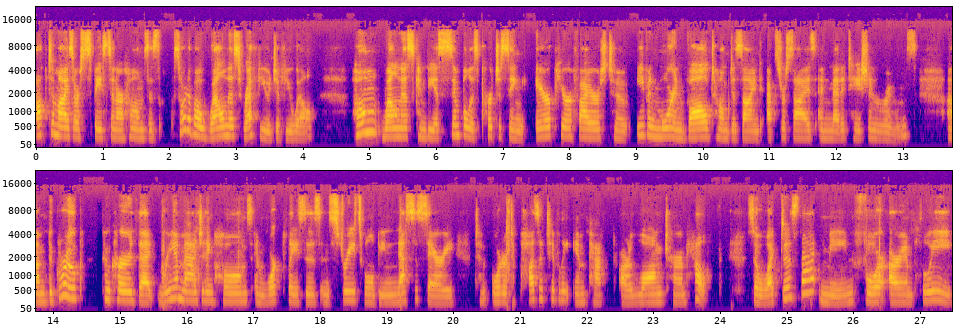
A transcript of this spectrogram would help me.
optimize our space in our homes as sort of a wellness refuge, if you will. Home wellness can be as simple as purchasing air purifiers to even more involved home designed exercise and meditation rooms. Um, the group concurred that reimagining homes and workplaces and streets will be necessary to, in order to positively impact our long term health. So, what does that mean for our employee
